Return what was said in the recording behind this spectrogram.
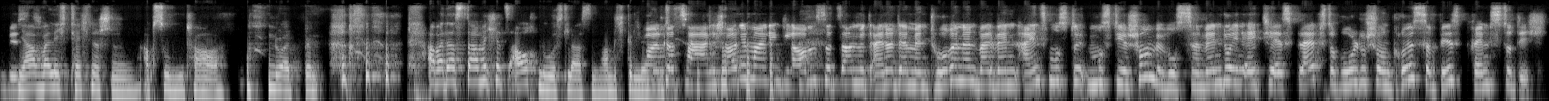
bist. Ja, weil ich technisch ein absoluter Nerd bin. Aber das darf ich jetzt auch loslassen, habe ich gelernt. Ich wollte gerade sagen, schau dir mal den Glaubenssatz an mit einer der Mentorinnen, weil wenn eins musst du, musst dir schon bewusst sein, wenn du in ATS bleibst, obwohl du schon größer bist, bremst du dich.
